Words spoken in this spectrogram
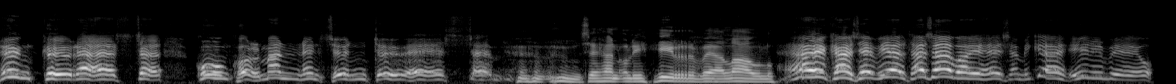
hynkyrässä, kuun kolmannen syntyessä. Sehän oli hirveä laulu. Eikä se vielä tässä vaiheessa mikä hirveä on.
